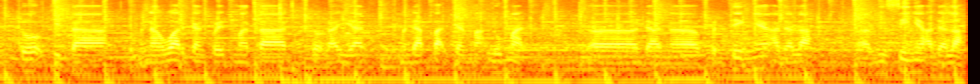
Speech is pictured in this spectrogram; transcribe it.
untuk kita menawarkan perkhidmatan untuk rakyat mendapatkan maklumat uh, dan uh, pentingnya adalah uh, misinya adalah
